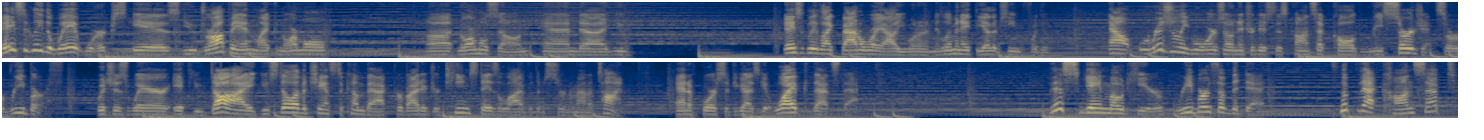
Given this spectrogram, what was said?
Basically, the way it works is you drop in like normal, uh, normal zone, and uh, you basically like battle royale you want to eliminate the other team before the now originally warzone introduced this concept called resurgence or rebirth which is where if you die you still have a chance to come back provided your team stays alive within a certain amount of time. And of course if you guys get wiped that's that. This game mode here rebirth of the dead took that concept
